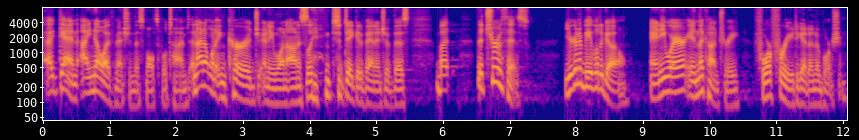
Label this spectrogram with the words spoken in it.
again, I know I've mentioned this multiple times, and I don't want to encourage anyone, honestly, to take advantage of this, but the truth is, you're going to be able to go anywhere in the country for free to get an abortion.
